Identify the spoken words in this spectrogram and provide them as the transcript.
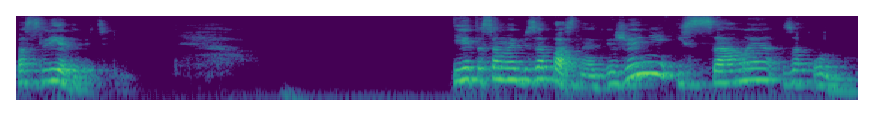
последовательно. И это самое безопасное движение и самое законное.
